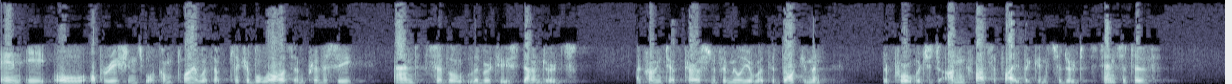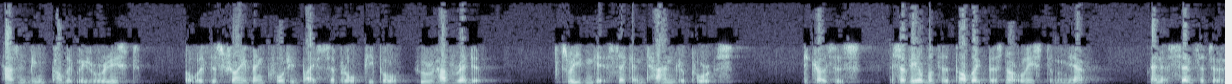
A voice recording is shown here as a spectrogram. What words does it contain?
NAO operations will comply with applicable laws on privacy and civil liberty standards according to a person familiar with the document, the report, which is unclassified but considered sensitive, hasn't been publicly released, but was described and quoted by several people who have read it. So you can get second-hand reports because it's, it's available to the public, but it's not released to them yet, and it's sensitive.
